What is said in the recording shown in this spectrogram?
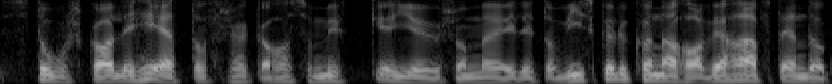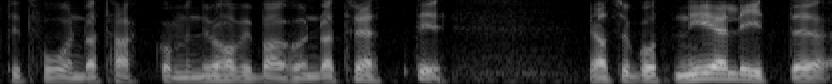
storskalighet och försöka ha så mycket djur som möjligt. Och vi skulle kunna ha, vi har haft ända upp till 200 tackor men nu har vi bara 130. Vi har alltså gått ner lite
